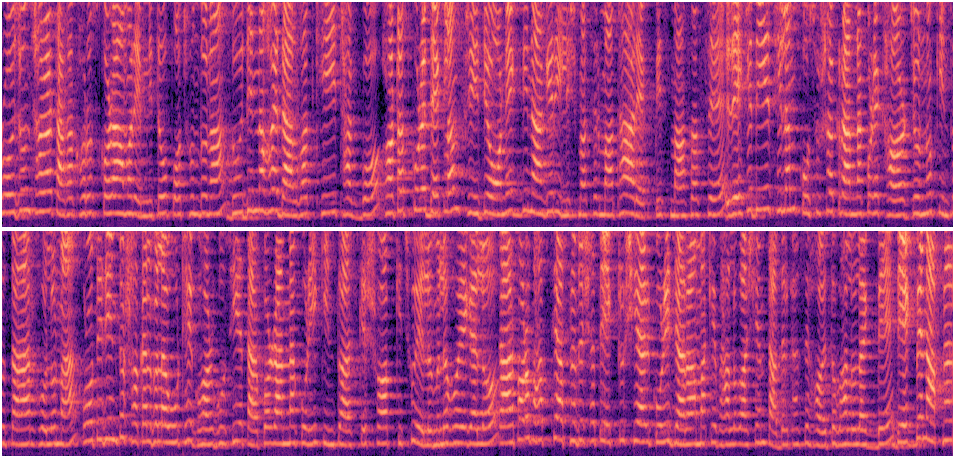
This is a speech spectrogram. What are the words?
প্রয়োজন ছাড়া টাকা খরচ করা আমার এমনিতেও পছন্দ না। দুই দিন না হয় ডাল ভাত খেয়েই থাকব। হঠাৎ করে দেখলাম ফ্রিজে অনেক দিন আগের ইলিশ মাছের মাথা আর এক পিস মাছ আছে। রেখে দিয়েছিলাম কচু শাক রান্না করে খাওয়ার জন্য কিন্তু তার হলো না। প্রতিদিন তো সকালবেলা উঠে ঘর গুছিয়ে তারপর রান্না করি, কিন্তু আজকে সব কিছু এলোমেলো হয়ে গেল। তারপরও ভাবছি আপনাদের সাথে একটু শেয়ার করি, যারা আমাকে ভালোবাসেন তাদের কাছে হয়তো ভালো লাগবে। দেখবেন আপনার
